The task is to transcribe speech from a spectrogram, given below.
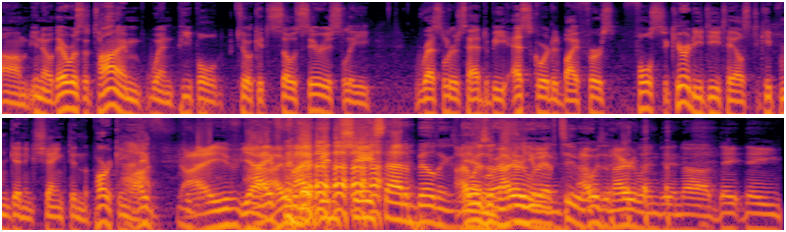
Um, you know, there was a time when people took it so seriously, wrestlers had to be escorted by first full security details to keep from getting shanked in the parking lot. I've yeah, I've, I was, I've been chased out of buildings. I was in before. You have Ireland. too. I was in Ireland, and uh, they they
